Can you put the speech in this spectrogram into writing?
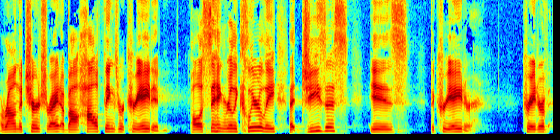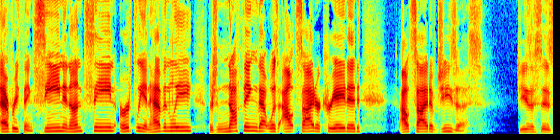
around the church, right, about how things were created. Paul is saying really clearly that Jesus is the creator, creator of everything, seen and unseen, earthly and heavenly. There's nothing that was outside or created outside of Jesus. Jesus is,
